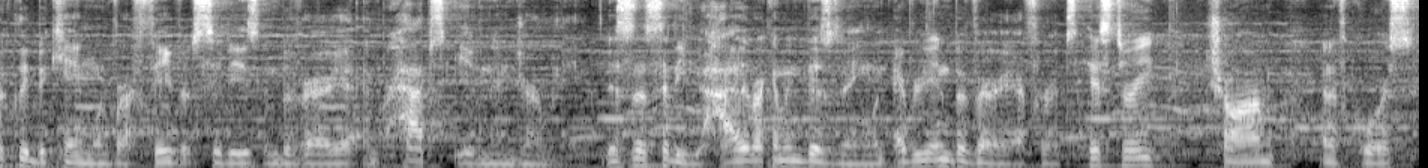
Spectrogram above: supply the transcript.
Quickly became one of our favorite cities in Bavaria and perhaps even in Germany. This is a city we highly recommend visiting whenever you're in Bavaria for its history, charm, and of course,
